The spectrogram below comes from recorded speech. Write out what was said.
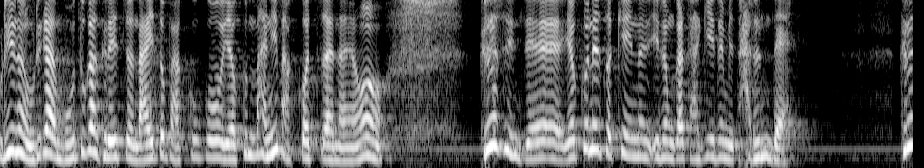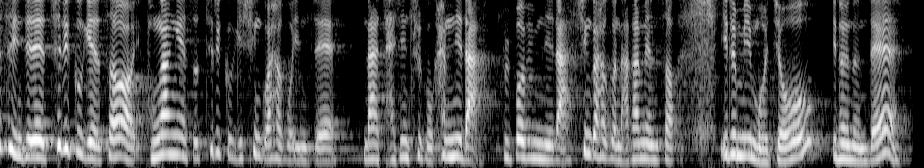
우리는 우리가 모두가 그랬죠. 나이도 바꾸고 여권 많이 바꿨잖아요. 그래서 이제 여권에 적혀 있는 이름과 자기 이름이 다른데 그래서 이제 출입국에서 공항에서 출입국에 신고하고 이제 나 자진 출국합니다. 불법입니다. 신고하고 나가면서 이름이 뭐죠? 이러는데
